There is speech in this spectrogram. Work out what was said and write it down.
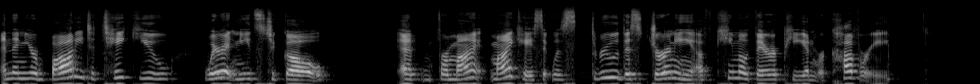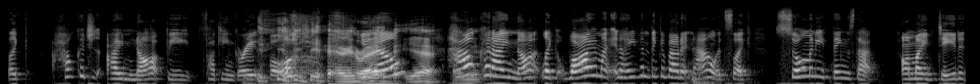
and then your body to take you where it needs to go. And for my my case, it was through this journey of chemotherapy and recovery. Like, how could I not be fucking grateful? yeah, You right. know? Yeah. I How mean, could I not like why am I and I even think about it now. It's like so many things that on my day to,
